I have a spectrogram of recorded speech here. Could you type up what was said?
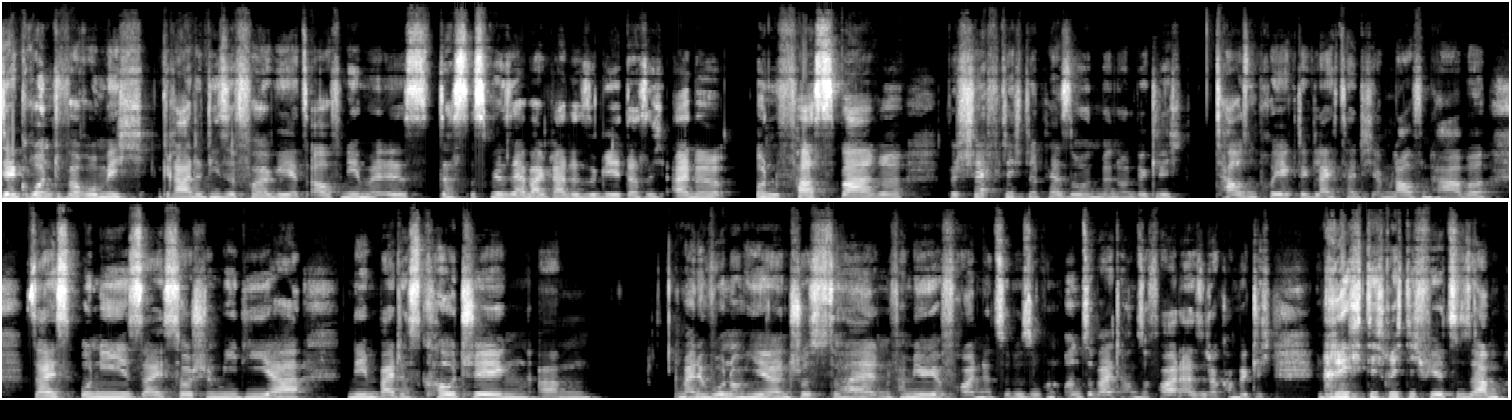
der Grund, warum ich gerade diese Folge jetzt aufnehme, ist, dass es mir selber gerade so geht, dass ich eine unfassbare beschäftigte Person bin und wirklich tausend Projekte gleichzeitig am Laufen habe, sei es Uni, sei es Social Media, nebenbei das Coaching, ähm, meine Wohnung hier in Schuss zu halten, Familie, Freunde zu besuchen und so weiter und so fort. Also da kommt wirklich richtig, richtig viel zusammen.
